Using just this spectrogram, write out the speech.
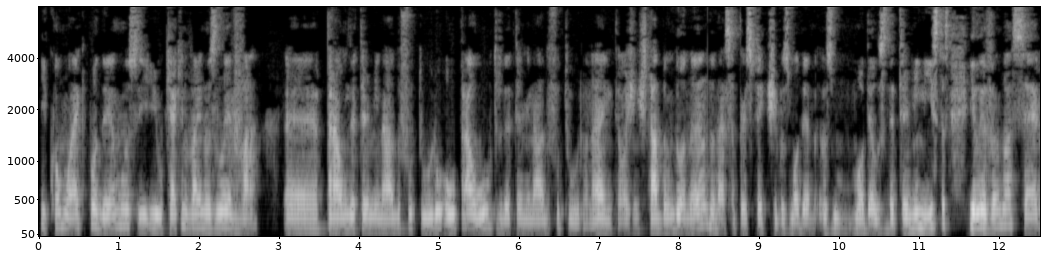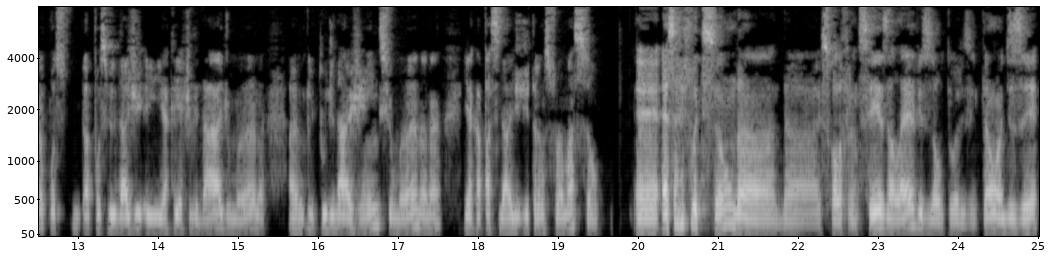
e como é que podemos, e, e o que é que vai nos levar é, para um determinado futuro ou para outro determinado futuro. Né? Então a gente está abandonando nessa perspectiva os modelos, os modelos, deterministas e levando a sério a, poss a, possibilidade e a criatividade humana, a amplitude da agência humana né? e a capacidade de transformação. É, essa reflexão da, da escola francesa leva esses autores, então, a dizer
